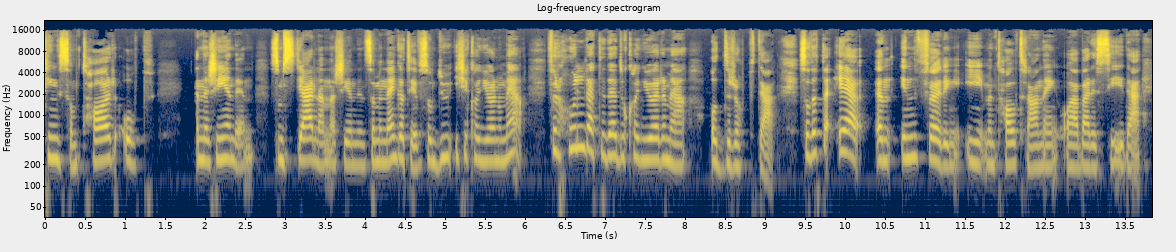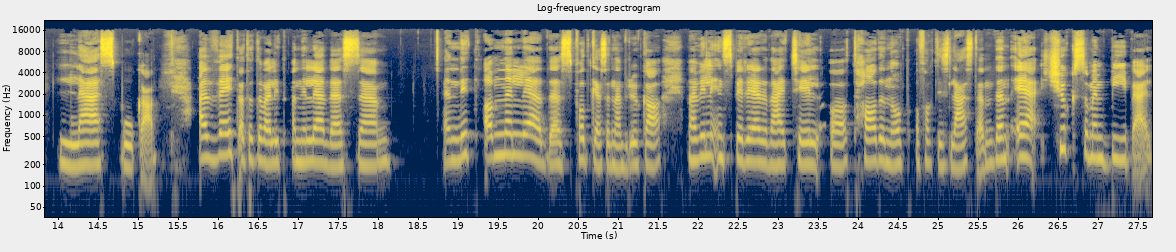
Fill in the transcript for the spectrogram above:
ting som tar opp energien din, som stjeler energien din, som er negativ, som du ikke kan gjøre noe med. Forhold deg til det du kan gjøre med, og dropp det. Så dette er en innføring i mentaltrening, og jeg bare sier det. Les boka. Jeg vet at dette var litt annerledes. Um, en litt annerledes podkast enn jeg bruker, men jeg ville inspirere deg til å ta den opp og faktisk lese den. Den er tjukk som en bibel,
